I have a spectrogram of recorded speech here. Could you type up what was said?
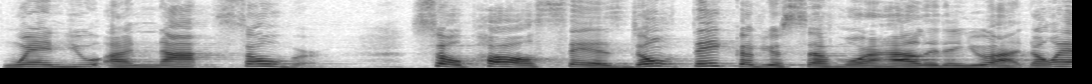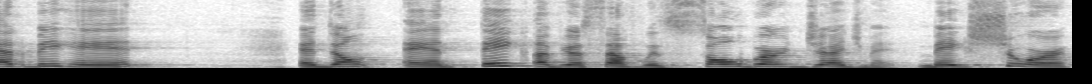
when you are not sober. So Paul says, don't think of yourself more highly than you are. Don't have a big head. And don't and think of yourself with sober judgment. Make sure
